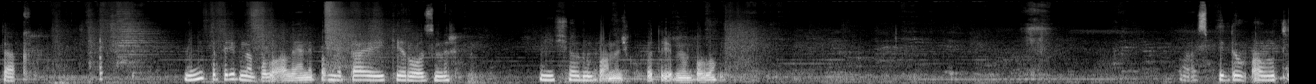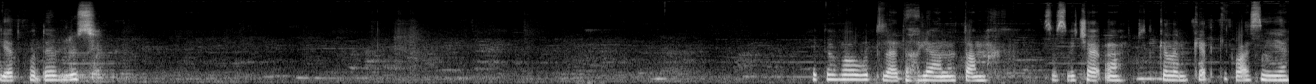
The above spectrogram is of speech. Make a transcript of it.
Так. Мені потрібно було, але я не пам'ятаю, який розмір. Мені ще одну баночку потрібно було. Зараз піду в аутлет, подивлюсь. Піду в аутлет, гляну там. Зазвичай, о, тут килимки такі класні є.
